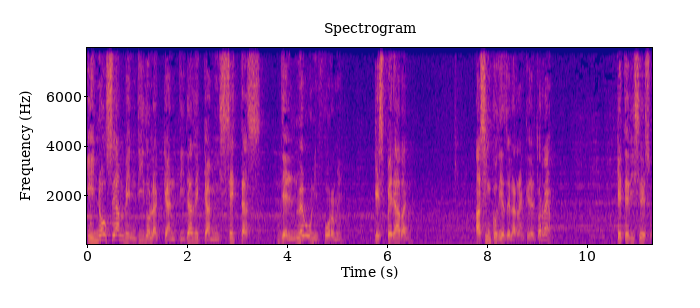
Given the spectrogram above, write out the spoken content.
y no se han vendido la cantidad de camisetas del nuevo uniforme que esperaban a cinco días del arranque del torneo. ¿Qué te dice eso?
